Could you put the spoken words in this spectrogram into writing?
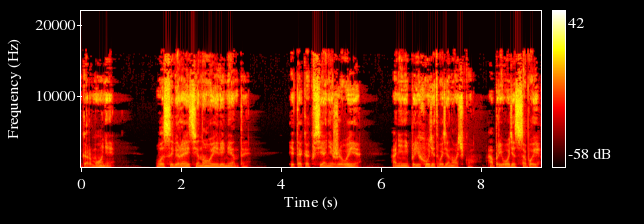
гармонии, вы собираете новые элементы, и так как все они живые, они не приходят в одиночку, а приводят с собой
